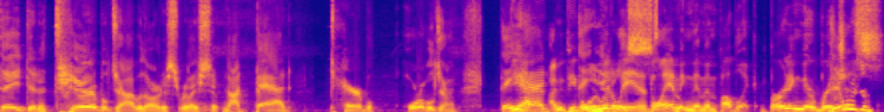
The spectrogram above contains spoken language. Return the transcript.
they did a terrible job with artist relationship. Not bad, terrible, horrible job. They Yeah, had. I mean, people were literally bands- slamming them in public, burning their bridges. was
